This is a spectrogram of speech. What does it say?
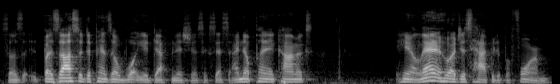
So, it's, but it also depends on what your definition of success. Is. I know plenty of comics here in Atlanta who are just happy to perform.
